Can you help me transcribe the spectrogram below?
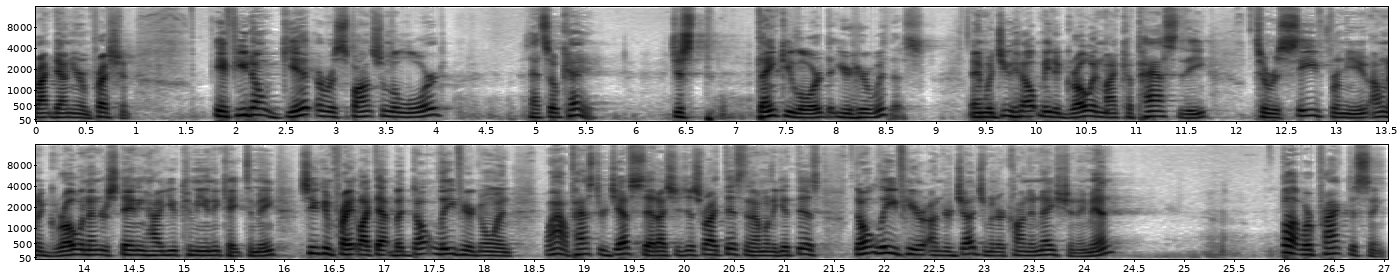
write down your impression. If you don't get a response from the Lord, that's okay. Just thank you, Lord, that you're here with us. And would you help me to grow in my capacity to receive from you? I want to grow in understanding how you communicate to me. So you can pray it like that, but don't leave here going, wow, Pastor Jeff said I should just write this and I'm going to get this. Don't leave here under judgment or condemnation. Amen? But we're practicing.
